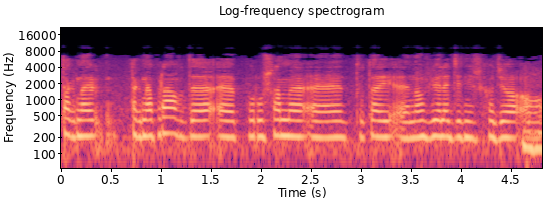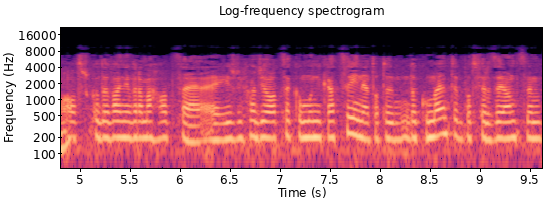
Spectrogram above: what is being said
Tak, na, tak naprawdę poruszamy tutaj no, wiele dziedzin, jeżeli chodzi o, o odszkodowanie w ramach OC. Jeżeli chodzi o OC komunikacyjne, to tym dokumentem potwierdzającym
